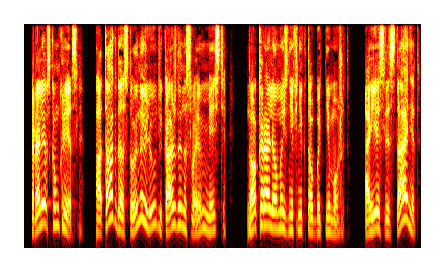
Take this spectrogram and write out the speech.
— в королевском кресле. А так достойные люди, каждый на своем месте. Но королем из них никто быть не может. А если станет,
